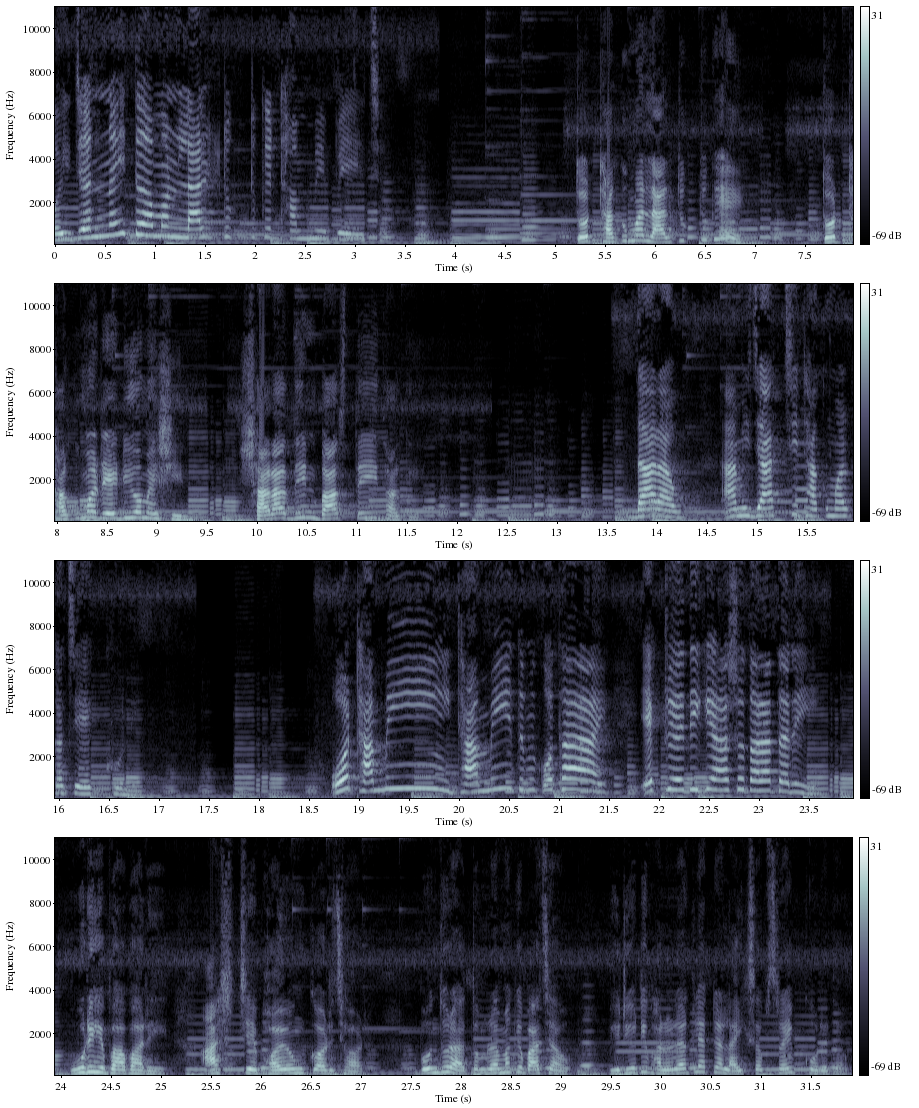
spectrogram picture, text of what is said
ওই জন্যই তো এমন লাল টুকটুকে ঠাম্মি পেয়েছ। তোর ঠাকুমা লাল টুকটুকে? তোর ঠাকুমা রেডিও মেশিন সারাদিন বাজতেই থাকে। দাঁড়াও আমি যাচ্ছি ঠাকুমার কাছে এক্ষুনি। ও ঠাম্মি ঠাম্মি তুমি কোথায়? একটু এদিকে আসো তাড়াতাড়ি। ওরে বাবারে আসছে ভয়ঙ্কর ঝড়। বন্ধুরা তোমরা আমাকে বাঁচাও। ভিডিওটি ভালো লাগলে একটা লাইক সাবস্ক্রাইব করে দাও।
